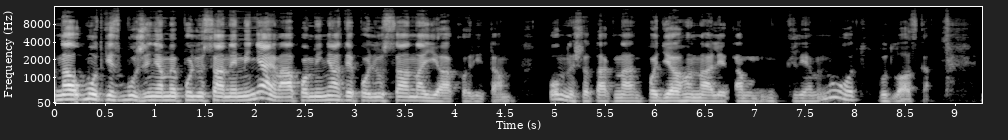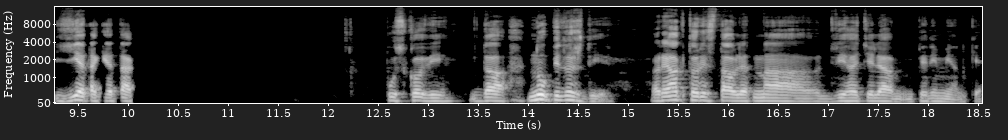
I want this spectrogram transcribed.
на обмотки збудження ми полюса не міняємо, а поміняти полюса на якорі там. Помниш, що так на по діагоналі там клем. Ну от, будь ласка. Є таке так. Пускові. Да. Ну, підожди. Реактори ставлять на двигателя перемінки.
